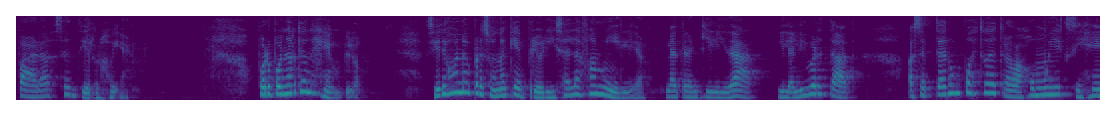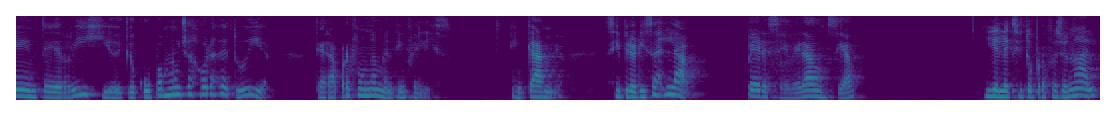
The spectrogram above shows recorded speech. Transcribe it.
para sentirnos bien. Por ponerte un ejemplo, si eres una persona que prioriza la familia, la tranquilidad y la libertad, Aceptar un puesto de trabajo muy exigente, rígido y que ocupa muchas horas de tu día te hará profundamente infeliz. En cambio, si priorizas la perseverancia y el éxito profesional,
